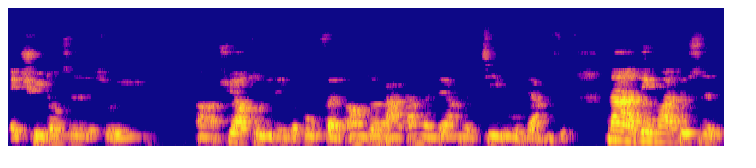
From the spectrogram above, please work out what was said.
H 都是属于。呃，需要注意的一个部分，然后我们都会把它当成这样的记录，这样子。那另外就是，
